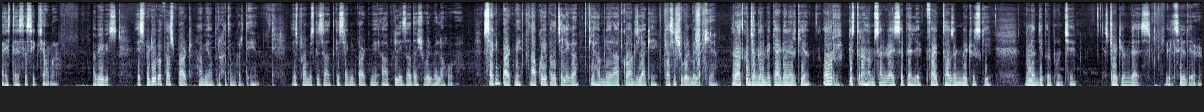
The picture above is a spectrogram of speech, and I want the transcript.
आहिस्ता आहिस्ता सीख जाऊँगा। हबीबीस इस वीडियो का फ़र्स्ट पार्ट हम यहाँ पर ख़त्म करते हैं। इस प्रॉमिस के साथ कि सेकंड पार्ट में आपके लिए ज़्यादा शुगर मेला होगा। सेकंड पार्ट में आपको ये पता चलेगा कि हमने रात को आग जला के कैसे शुगल मेला किया। रात को जंगल में क्या डिनर किया और किस तरह हम सनराइज से पहले 5000 मीटर्स की बुलंदी पर पहुँचे। स्ट्रेट यून guys will see you there?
